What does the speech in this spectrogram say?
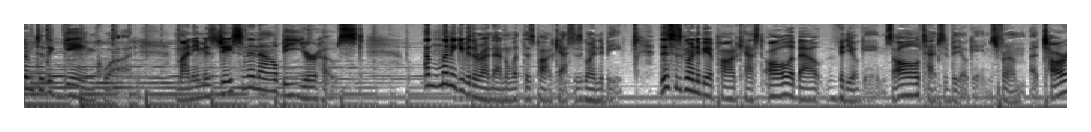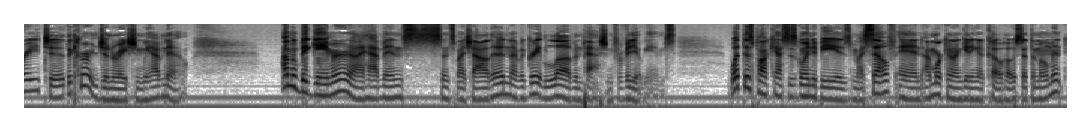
welcome to the Game Quad. My name is Jason, and I'll be your host. Um, let me give you the rundown on what this podcast is going to be. This is going to be a podcast all about video games, all types of video games, from Atari to the current generation we have now. I'm a big gamer, I have been since my childhood, and I have a great love and passion for video games. What this podcast is going to be is myself, and I'm working on getting a co host at the moment,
